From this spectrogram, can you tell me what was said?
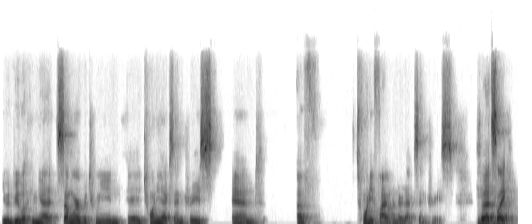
you would be looking at somewhere between a 20x increase and a 2500x increase. So mm-hmm. that's like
